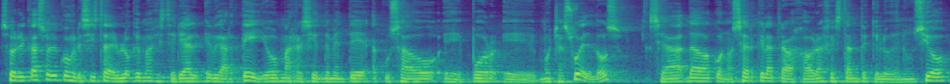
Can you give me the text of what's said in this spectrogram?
Sobre el caso del congresista del bloque magisterial Edgar Tello, más recientemente acusado eh, por eh, mochasueldos, se ha dado a conocer que la trabajadora gestante que lo denunció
